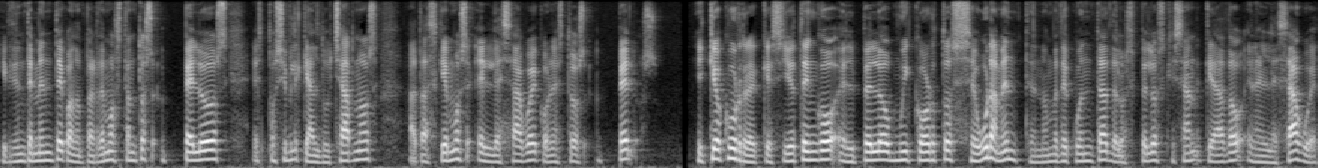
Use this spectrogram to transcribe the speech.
Evidentemente, cuando perdemos tantos pelos, es posible que al ducharnos atasquemos el desagüe con estos pelos. ¿Y qué ocurre? Que si yo tengo el pelo muy corto, seguramente no me dé cuenta de los pelos que se han quedado en el desagüe,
